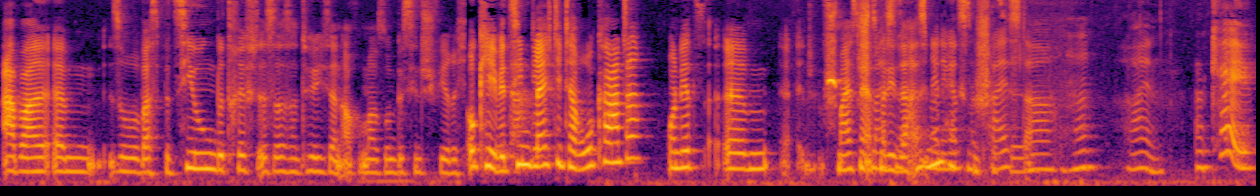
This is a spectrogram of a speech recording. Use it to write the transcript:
Aber ähm, so was Beziehungen betrifft, ist das natürlich dann auch immer so ein bisschen schwierig. Okay, wir ziehen gleich die Tarotkarte und jetzt ähm, schmeißen wir erstmal die Sachen erstmal in den ganzen. Scheiß da rein. Okay.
